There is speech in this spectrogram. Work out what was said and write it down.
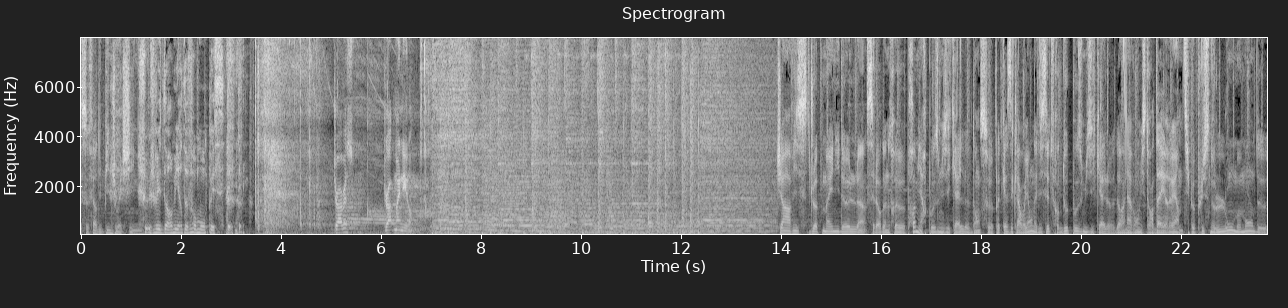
se faire du binge watching. Je, je vais dormir devant mon PC. Jarvis, drop my needle. Jarvis Drop My Needle. C'est l'heure de notre première pause musicale dans ce podcast des clairvoyants. On a décidé de faire deux pauses musicales dorénavant, histoire d'aérer un petit peu plus nos longs moments de,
